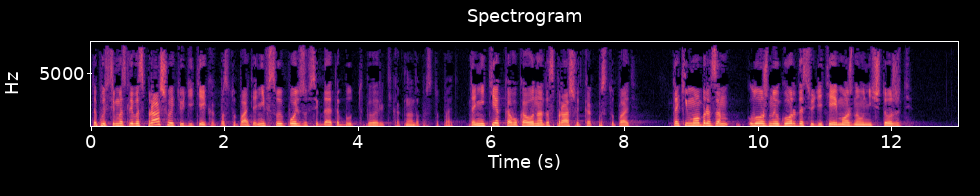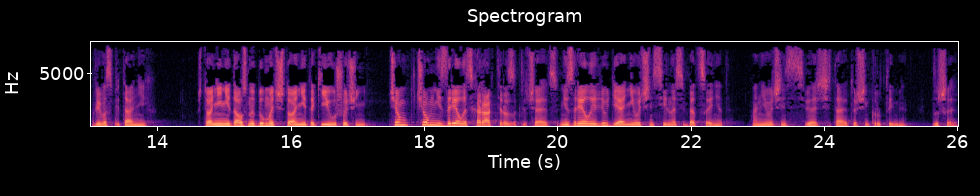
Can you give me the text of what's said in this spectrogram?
Допустим, если вы спрашиваете у детей, как поступать, они в свою пользу всегда это будут говорить, как надо поступать. Это не те, кого, кого надо спрашивать, как поступать. Таким образом, ложную гордость у детей можно уничтожить при воспитании их. Что они не должны думать, что они такие уж очень в чем, в чем незрелость характера заключается? Незрелые люди, они очень сильно себя ценят. Они очень себя считают очень крутыми в душе.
